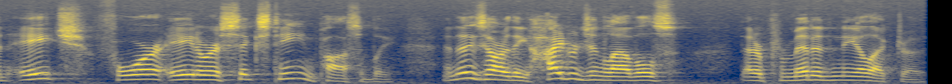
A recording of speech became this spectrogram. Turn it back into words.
an H, 4, 8, or a 16 possibly. And these are the hydrogen levels that are permitted in the electrode.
